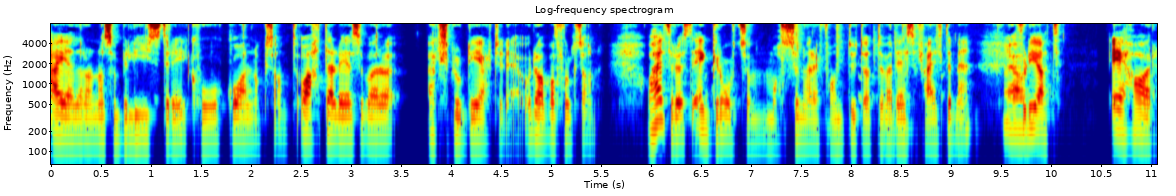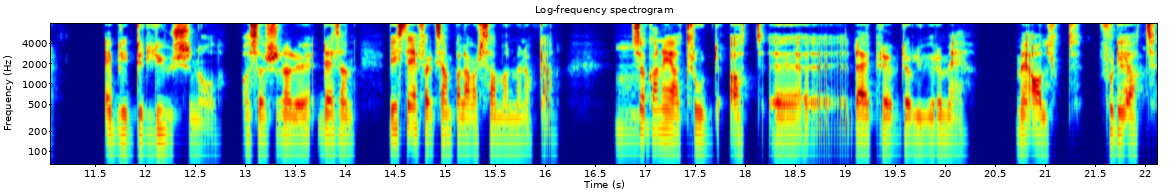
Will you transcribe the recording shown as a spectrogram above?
ei eller annen som belyste det i KK eller noe sånt. Og etter det så bare eksploderte det, og da var folk sånn. Og helt seriøst, jeg gråt så masse når jeg fant ut at det var det som feilte meg. ja. Fordi at jeg har Jeg blir delusional. Altså, skjønner du? Det er sånn Hvis jeg for eksempel har vært sammen med noen, mm. så kan jeg ha trodd at uh, de prøvde å lure meg med alt. Fordi Ja. at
